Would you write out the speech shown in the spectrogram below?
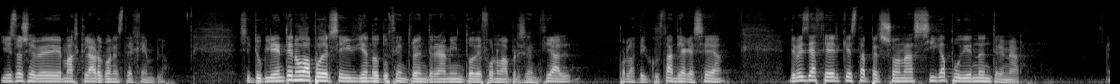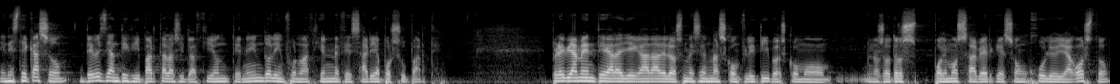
Y esto se ve más claro con este ejemplo. Si tu cliente no va a poder seguir yendo a tu centro de entrenamiento de forma presencial, por la circunstancia que sea, debes de hacer que esta persona siga pudiendo entrenar. En este caso, debes de anticiparte a la situación teniendo la información necesaria por su parte. Previamente a la llegada de los meses más conflictivos, como nosotros podemos saber que son julio y agosto,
